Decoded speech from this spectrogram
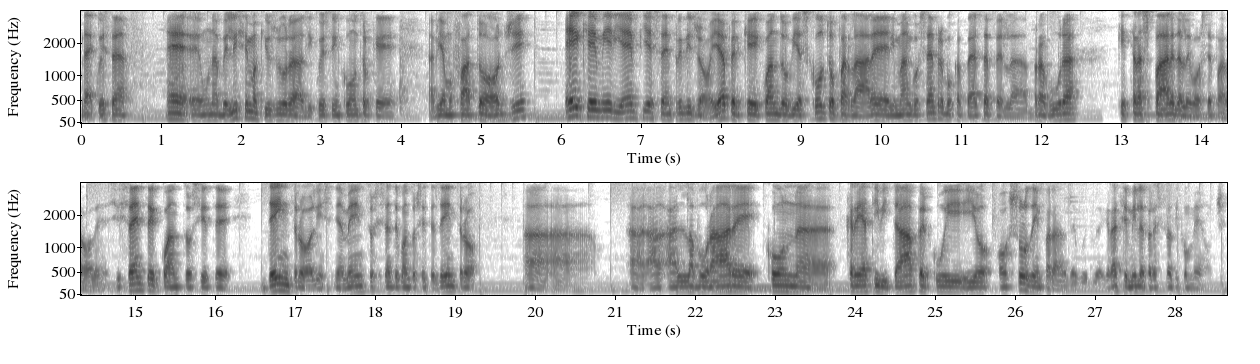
Beh, questa è una bellissima chiusura di questo incontro che abbiamo fatto oggi e che mi riempie sempre di gioia perché quando vi ascolto parlare rimango sempre bocca aperta per la bravura che traspare dalle vostre parole. Si sente quanto siete dentro all'insegnamento, si sente quanto siete dentro a, a, a lavorare con uh, creatività, per cui io ho solo da imparare da voi due. Grazie mille per essere stati con me oggi.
